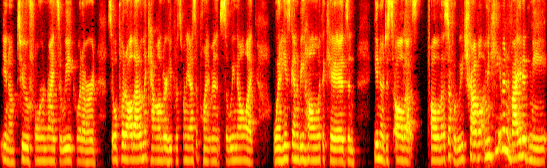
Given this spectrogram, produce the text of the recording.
you know, two, four nights a week, whatever. So we'll put all that on the calendar. He puts when he has appointments. So we know like when he's going to be home with the kids and, you know, just all that, all of that stuff. When we travel, I mean, he invited me,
